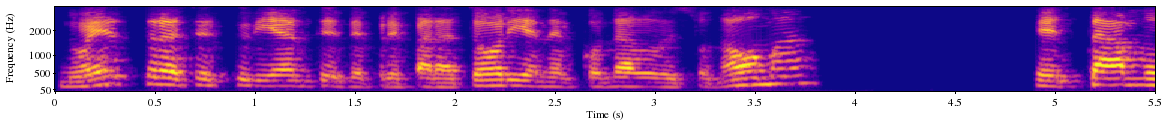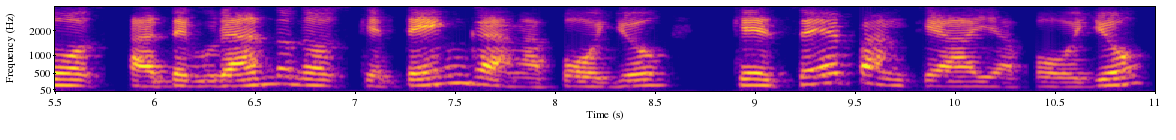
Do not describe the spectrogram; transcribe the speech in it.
nuestras estudiantes de preparatoria en el condado de Sonoma. Estamos asegurándonos que tengan apoyo, que sepan que hay apoyo.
